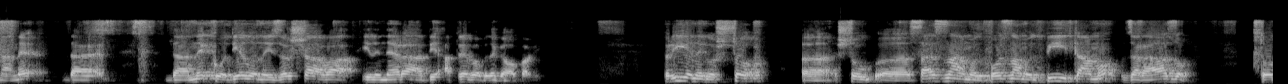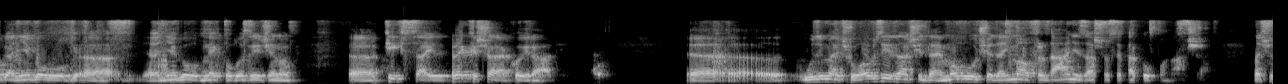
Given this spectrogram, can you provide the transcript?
na ne, da, da neko djelo ne izvršava ili ne radi, a treba da ga obavi. Prije nego što, što saznamo ili poznamo ili pitamo za razlog toga njegovog, njegovog nekog određenog kiksa ili prekršaja koji radi. E, uzimajući u obzir znači da je moguće da ima opravdanje zašto se tako ponaša. Znači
